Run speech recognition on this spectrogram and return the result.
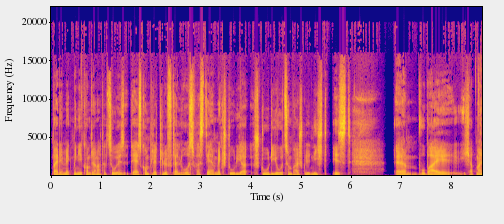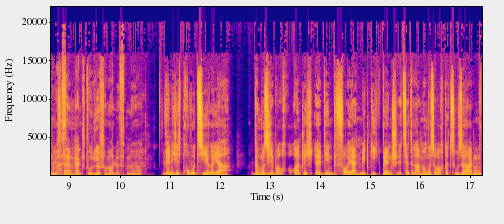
bei dem Mac Mini kommt ja noch dazu, ist, der ist komplett lüfterlos, was der Mac Studio, Studio zum Beispiel nicht ist. Ähm, wobei ich habe meinen Aber hast du Lüfter, denn dein Studio schon mal lüften gehört? wenn ich es provoziere, ja. Da muss ich aber auch ordentlich äh, den befeuern mit Geekbench etc. Man muss aber auch dazu sagen,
